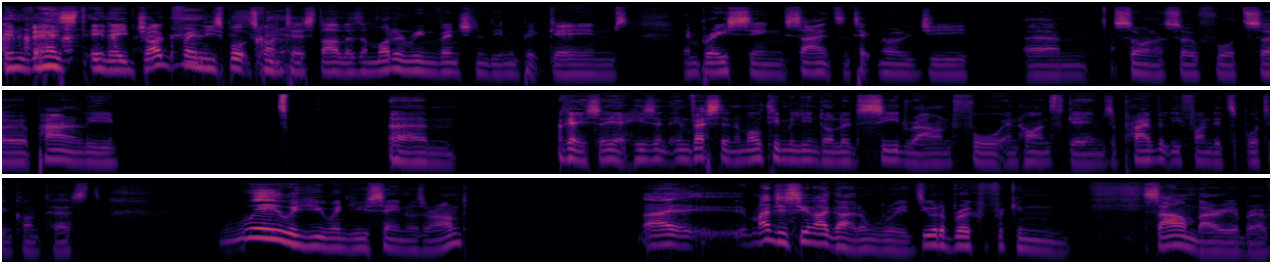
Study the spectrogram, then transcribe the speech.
invest in a drug-friendly sports contest style as a modern reinvention of the Olympic Games, embracing science and technology, um, so on and so forth. So apparently, um, okay, so yeah, he's an investor in a multi-million dollar seed round for Enhanced Games, a privately funded sporting contest. Where were you when Usain was around? I imagine seeing that guy on roids. He would have broke a freaking sound barrier, bruv.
